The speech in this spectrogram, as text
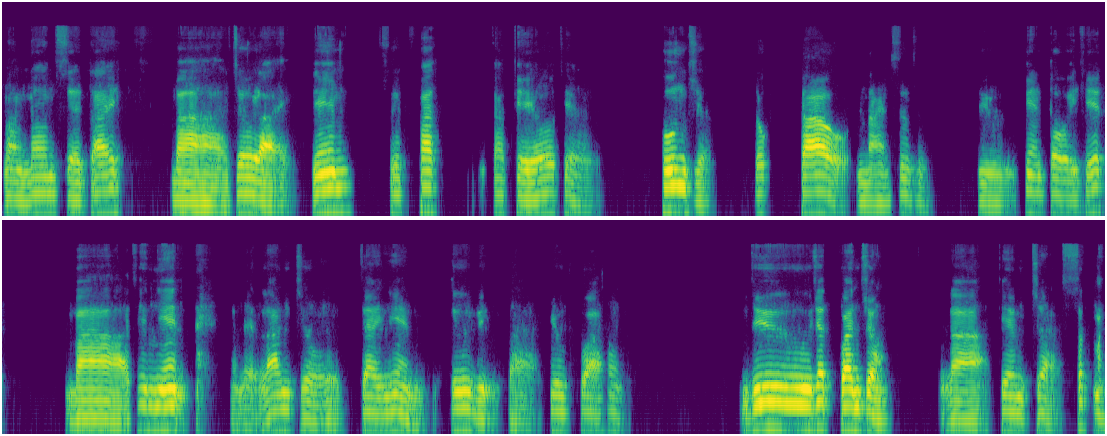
bằng nam sẽ tay và trở lại đêm xuất phát các kéo theo phương trưởng lúc cao nạn sử dụng điều kiện tôi thiết và thiên nhiên để làm cho trải nghiệm tư vị và hiệu quả hơn điều rất quan trọng là kiểm tra sức mạnh,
